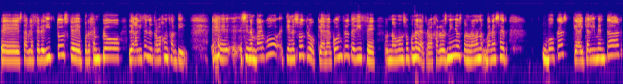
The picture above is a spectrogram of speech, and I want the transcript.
eh, establecer edictos que, por ejemplo, legalicen el trabajo infantil. Eh, sin embargo, tienes otro que a la contra te dice, no vamos a poner a trabajar a los niños, pero van a ser bocas que hay que alimentar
